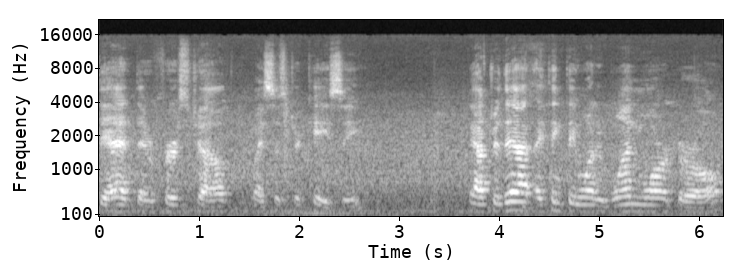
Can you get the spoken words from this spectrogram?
they had their first child, my sister Casey. After that, I think they wanted one more girl.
